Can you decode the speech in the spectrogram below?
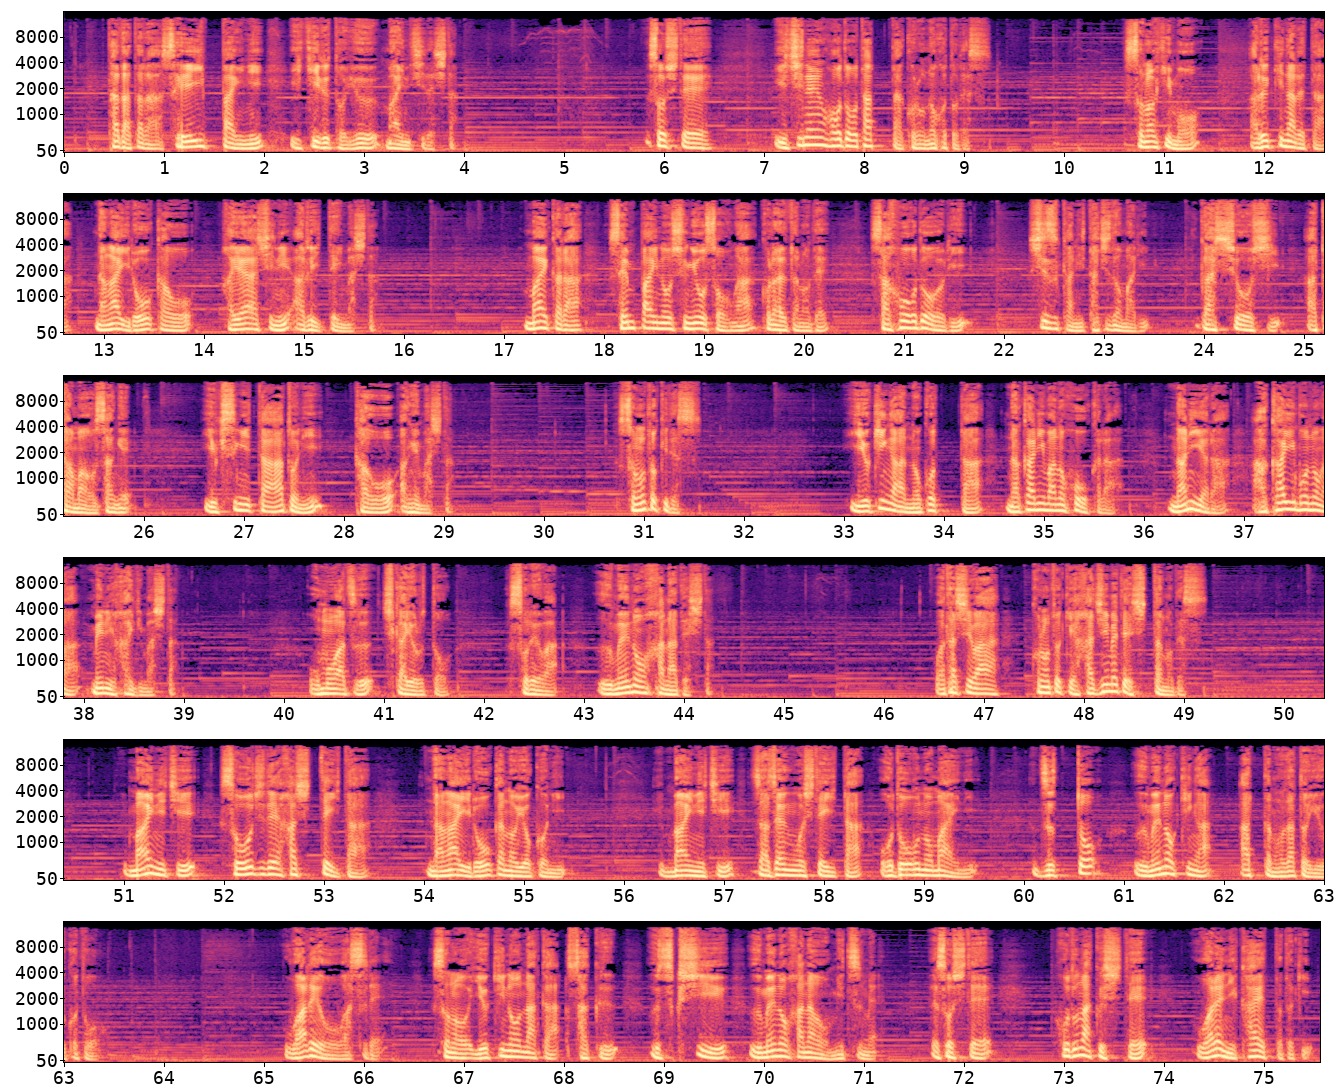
ただただ精一杯に生きるという毎日でした。そして一年ほど経った頃のことです。その日も歩き慣れた長い廊下を早足に歩いていました。前から先輩の修行僧が来られたので作法通り静かに立ち止まり合掌し頭を下げ行き過ぎた後に顔を上げました。その時です。雪が残った中庭の方から何やら赤いものが目に入りました。思わず近寄るとそれは梅の花でした。私はこの時初めて知ったのです。毎日掃除で走っていた長い廊下の横に毎日座禅をしていたお堂の前にずっと梅の木があったのだということを。我を忘れその雪の中咲く美しい梅の花を見つめそしてほどなくして我に帰った時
